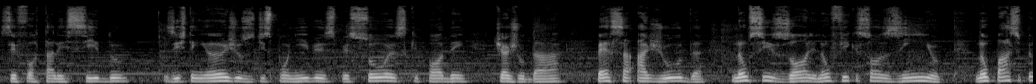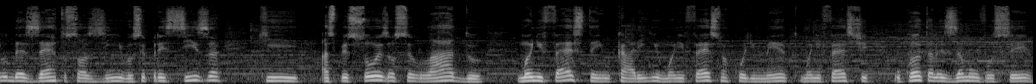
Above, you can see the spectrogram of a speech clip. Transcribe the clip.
ser fortalecido. Existem anjos disponíveis, pessoas que podem te ajudar. Peça ajuda, não se isole, não fique sozinho, não passe pelo deserto sozinho. Você precisa que as pessoas ao seu lado manifestem o carinho, manifestem o acolhimento, manifeste o quanto elas amam você.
